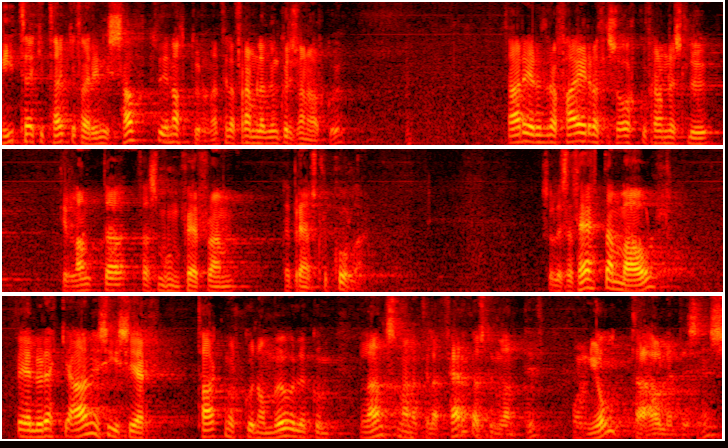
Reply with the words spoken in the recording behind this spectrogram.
nýta ekki tækifærin í sátt við náttúruna til að framleiða umhverfisvæna orku, þar eru þeir að færa þessa orkuframleiðslu til landa þar sem hún fer fram með brennslu kola. Svoleiðis að þetta mál felur ekki aðeins í sér takmörkun á möguleikum landsmanna til að ferðast um landið og njóta hálendisins,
